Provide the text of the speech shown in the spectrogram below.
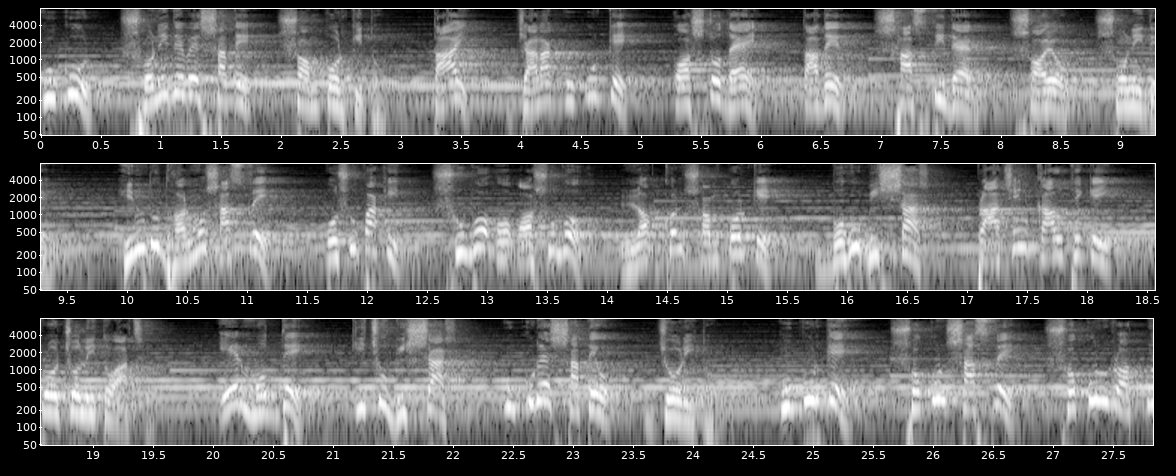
কুকুর শনিদেবের সাথে সম্পর্কিত। তাই যারা কুকুরকে কষ্ট দেয়, তাদের শাস্তি দেন স্বয়ং শনিদেব। হিন্দু ধর্মশাস্ত্রে পশু পাখির শুভ ও অশুভ লক্ষণ সম্পর্কে বহু বিশ্বাস প্রাচীন কাল থেকেই প্রচলিত আছে। এর মধ্যে কিছু বিশ্বাস কুকুরের সাথেও জড়িত। কুকুরকে শকুন শাস্ত্রে শকুন রত্ন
